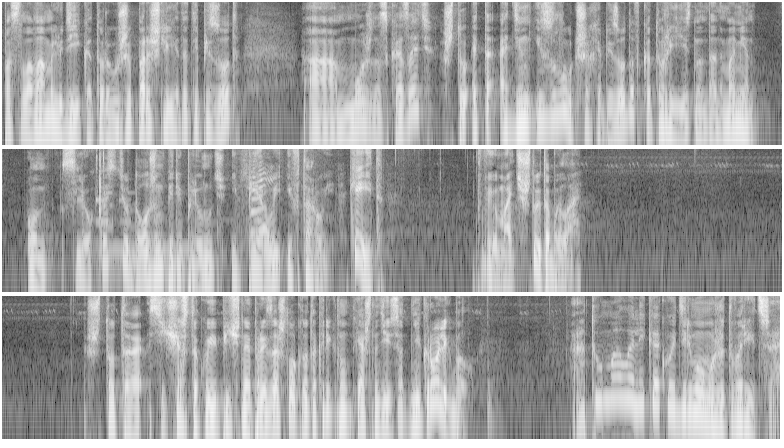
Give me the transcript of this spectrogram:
По словам людей, которые уже прошли этот эпизод, а, можно сказать, что это один из лучших эпизодов, которые есть на данный момент. Он с легкостью должен переплюнуть и первый, и второй. Кейт! Твою мать, что это было? Что-то сейчас такое эпичное произошло, кто-то крикнул. Я ж надеюсь, это не кролик был? А то мало ли какое дерьмо может твориться.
